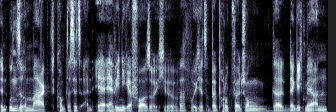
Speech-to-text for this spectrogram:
in unserem Markt kommt das jetzt eher, eher weniger vor. Also ich, äh, wo ich jetzt bei Produktfälschung, da denke ich mehr an,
